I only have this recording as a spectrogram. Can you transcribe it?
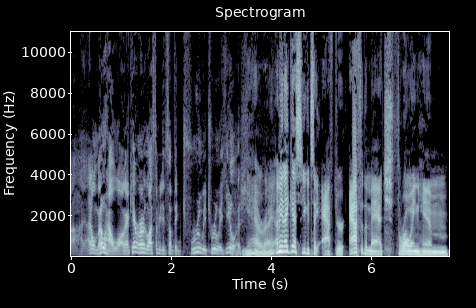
I I don't know how long. I can't remember the last time he did something truly, truly heelish. Yeah, right. I mean, I guess you could say after after the match, throwing him,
